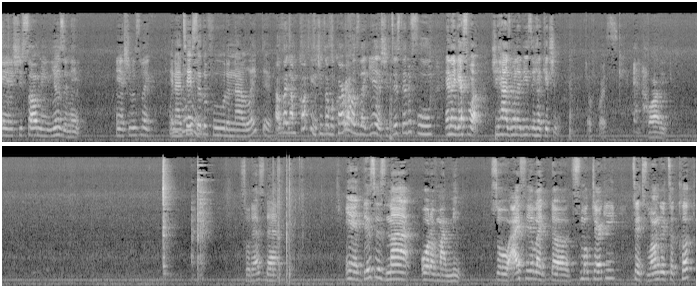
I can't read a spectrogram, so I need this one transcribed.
and she saw me using it, and she was like, "What And I doing?" tasted the food and I liked it. I was like, I'm cooking. She was like, well, curry? I was like, yeah. She tasted the food. And then guess what? She has one of these in her kitchen. Of course. Garlic. So that's that. And this is not all of my meat. So I feel like the smoked turkey takes longer to cook.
